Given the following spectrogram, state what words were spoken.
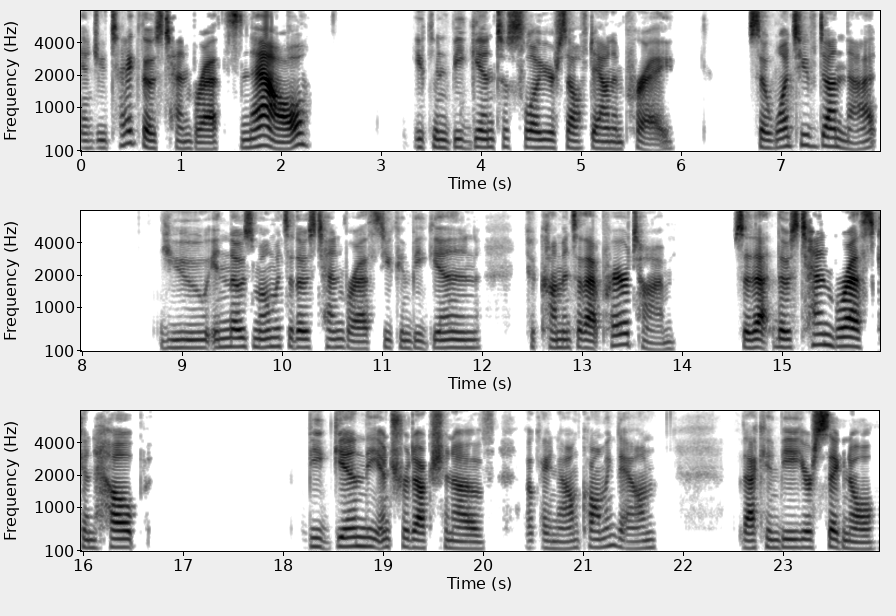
and you take those 10 breaths, now you can begin to slow yourself down and pray. So once you've done that, you, in those moments of those 10 breaths, you can begin to come into that prayer time so that those 10 breaths can help begin the introduction of, okay, now I'm calming down. That can be your signal.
